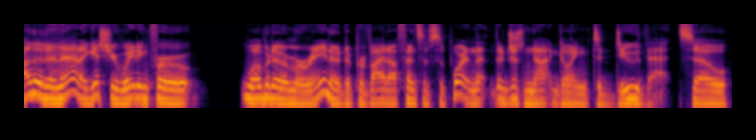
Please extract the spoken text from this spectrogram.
other than that, I guess you're waiting for Nwobodo or Moreno to provide offensive support, and that they're just not going to do that. So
